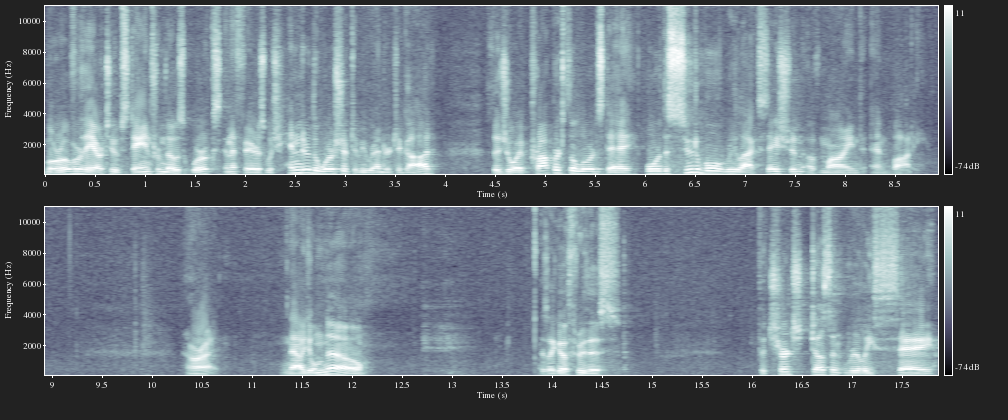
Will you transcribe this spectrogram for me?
Moreover, they are to abstain from those works and affairs which hinder the worship to be rendered to God, the joy proper to the Lord's day, or the suitable relaxation of mind and body. All right. Now you'll know, as I go through this, the church doesn't really say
